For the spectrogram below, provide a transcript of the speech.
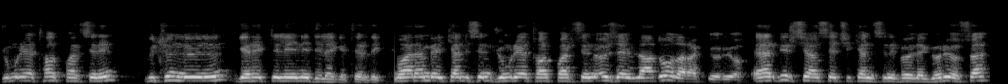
Cumhuriyet Halk Partisi'nin bütünlüğünün gerekliliğini dile getirdik. Muharrem Bey kendisini Cumhuriyet Halk Partisi'nin öz evladı olarak görüyor. Eğer bir siyasetçi kendisini böyle görüyorsa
